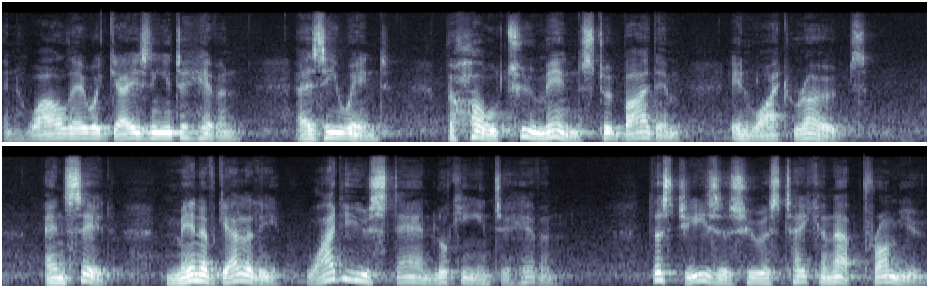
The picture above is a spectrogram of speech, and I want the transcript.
And while they were gazing into heaven, as he went, behold, two men stood by them in white robes, and said, Men of Galilee, why do you stand looking into heaven? This Jesus who was taken up from you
